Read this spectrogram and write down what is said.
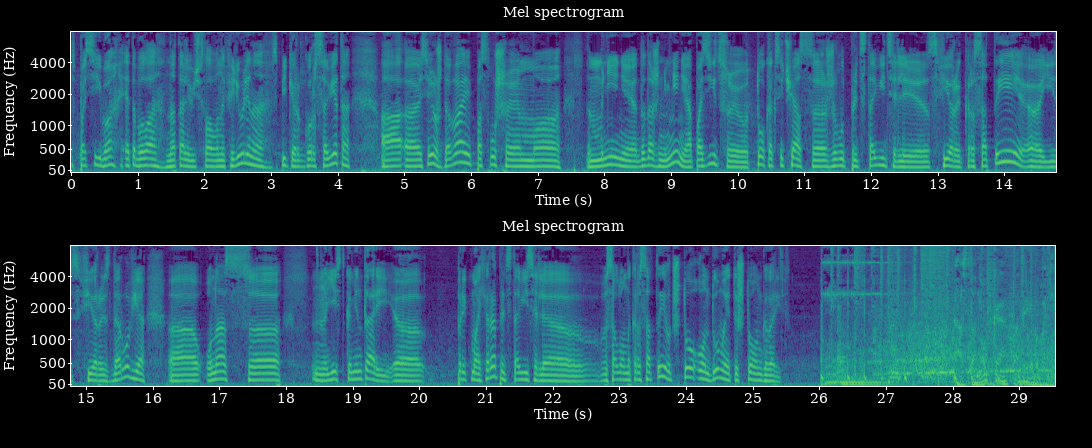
Спасибо. Это была Наталья Вячеславовна Фирюлина, спикер Горсовета. А, э, Сереж, давай послушаем э, мнение, да даже не мнение, а позицию, то, как сейчас э, живут представители сферы красоты и сферы здоровья. У нас есть комментарий э, парикмахера, представителя э, салона красоты. Вот что он думает и что он говорит. Остановка по требованию.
